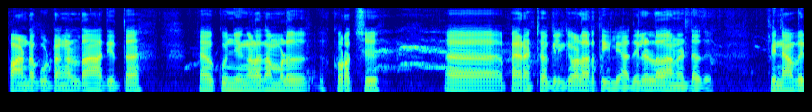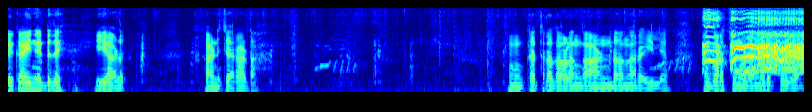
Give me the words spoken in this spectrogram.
പാണ്ടക്കൂട്ടങ്ങളുടെ ആദ്യത്തെ കുഞ്ഞുങ്ങളെ നമ്മൾ കുറച്ച് പാരന്റ് സ്റ്റോക്കിലേക്ക് വളർത്തിയില്ലേ? അതിലുള്ളതാണ് കേട്ടത് പിന്നെ അവർ കഴിഞ്ഞിട്ടത് ഇയാൾ കാണിച്ചു തരാട്ടാ. നമുക്ക് എത്രത്തോളം കാണണ്ടോന്ന് അറിയില്ല. കുറച്ചും കൂടെ അങ്ങോട്ട് പോവാം.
